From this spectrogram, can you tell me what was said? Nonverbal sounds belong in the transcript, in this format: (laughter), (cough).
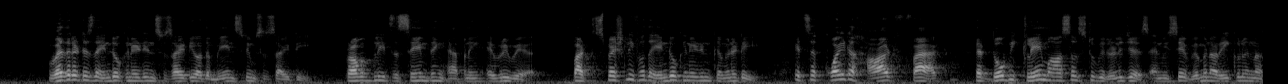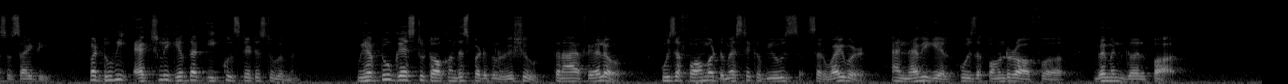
Whether it is the Indo Canadian society or the mainstream society, probably it's the same thing happening everywhere. But especially for the Indo Canadian community, it's a quite a hard fact that though we claim ourselves to be religious and we say women are equal in our society, but do we actually give that equal status to women? We have two guests to talk on this particular issue Tanaya Fiallo, who is a former domestic abuse survivor, and Navigale, who is the founder of uh, Women Girl Power.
